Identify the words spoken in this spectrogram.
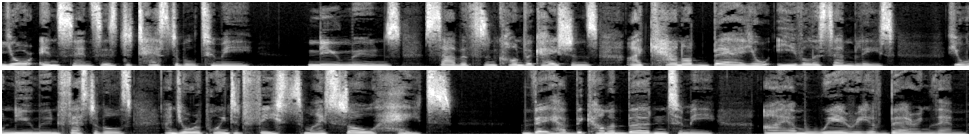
Your incense is detestable to me. New moons, Sabbaths, and convocations, I cannot bear your evil assemblies. Your new moon festivals and your appointed feasts my soul hates. They have become a burden to me. I am weary of bearing them.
